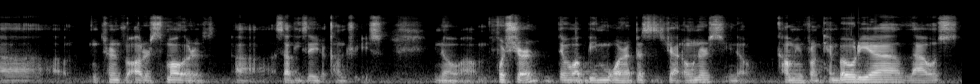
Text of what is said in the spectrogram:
uh, in terms of other smaller uh, Southeast Asia countries, you know, um, for sure there will be more business jet owners, you know, coming from Cambodia, Laos,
